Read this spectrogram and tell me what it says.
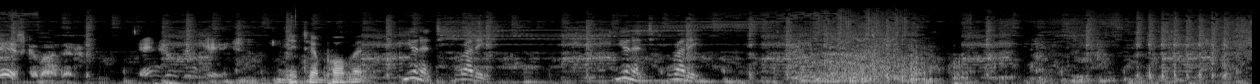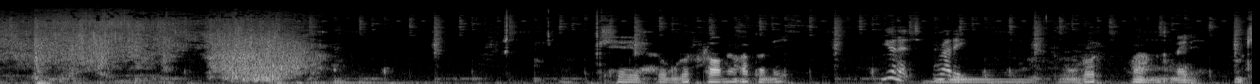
Yes, Commander. Engines engaged. อันนี้เตรียมพร้อมไว้ Unit ready. Unit ready. โอเคลงรถพร้อมแล้วครับตอนนี้ Unit ready. อืมลงรถวางตรงไหนดีโอเค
